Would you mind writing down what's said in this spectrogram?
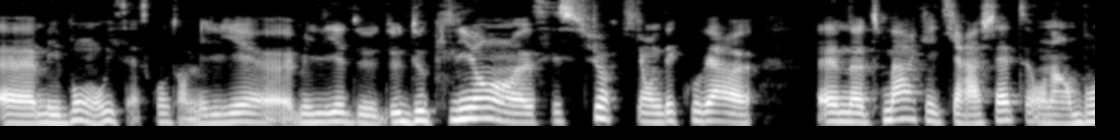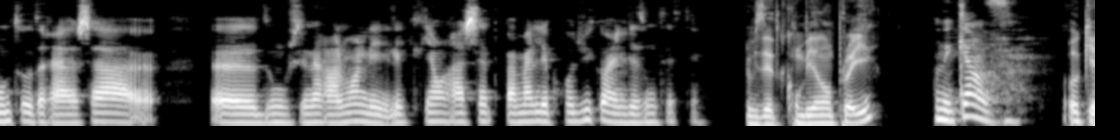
mais bon, oui, ça se compte en milliers, milliers de, de, de clients, c'est sûr, qui ont découvert notre marque et qui rachètent. On a un bon taux de réachat. Euh, euh, donc généralement, les, les, clients rachètent pas mal les produits quand ils les ont testés. Vous êtes combien d'employés? On est 15. Ok,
